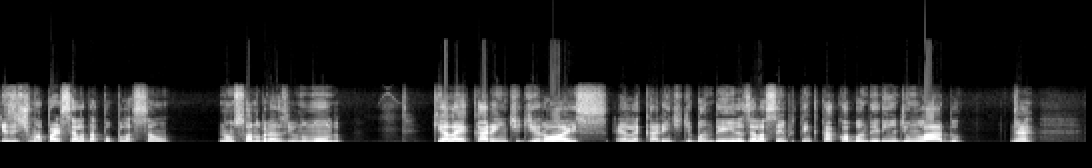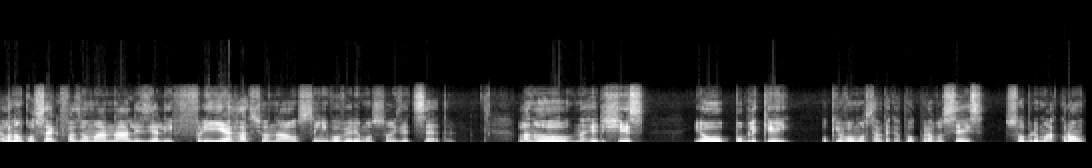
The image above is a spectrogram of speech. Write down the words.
Existe uma parcela da população, não só no Brasil, no mundo, que ela é carente de heróis, ela é carente de bandeiras, ela sempre tem que estar com a bandeirinha de um lado, né? Ela não consegue fazer uma análise ali fria, racional, sem envolver emoções, etc. Lá no, na Rede X, eu publiquei o que eu vou mostrar daqui a pouco para vocês sobre o Macron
